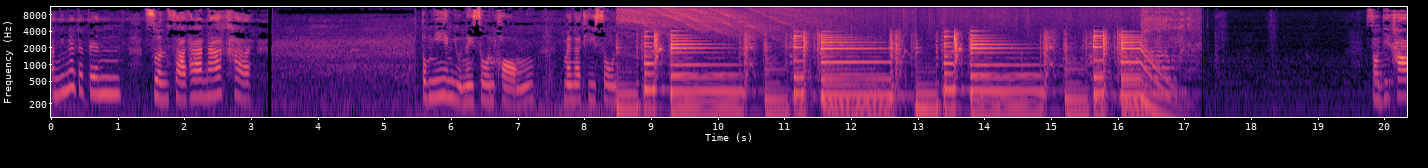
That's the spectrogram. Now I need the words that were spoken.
อันนี้น่าจะเป็นสวนสาธารณะค่ะ ตรงนี้ยังอยู่ในโซนของแมนาทีโซนสวัสดีค่ะ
